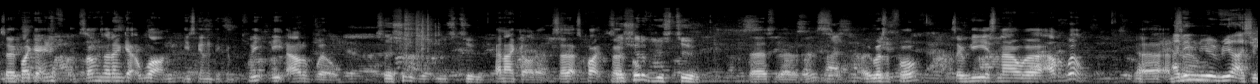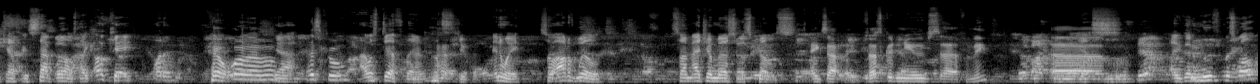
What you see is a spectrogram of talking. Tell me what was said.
So if I get any, as long as I don't get a one, he's going to be completely out of will, So I should have used two. and I got it. So that's quite So I should have used two. There's, there it is. Oh, it was a four. So he is now uh, out of will. Uh, I so- didn't even realize you casting Sap Will. I was like, okay, whatever. Yeah, whatever. Yeah. That's cool. I was deaf there. That's stupid. Anyway, so out of will. So I'm at your mercy with spells. Exactly. So that's good news uh, for me. Yes. Um, Are you gonna move him as well?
